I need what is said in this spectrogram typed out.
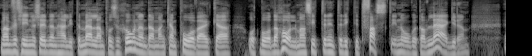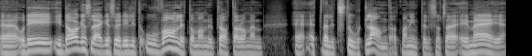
man befinner sig i den här lite mellanpositionen där man kan påverka åt båda håll. Man sitter inte riktigt fast i något av lägren. Eh, och det är, I dagens läge så är det lite ovanligt om man nu pratar om en, ett väldigt stort land att man inte liksom så är med i,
